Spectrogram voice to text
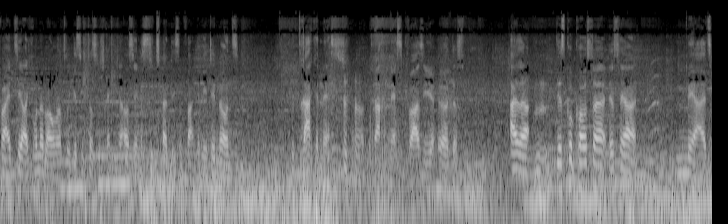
Falls ihr euch wundert, warum unsere Gesichter so schrecklich aussehen, das liegt an diesem Fahrgerät hinter uns. Drachennest. Drachennest quasi. Äh, das. Also, mh, Disco Coaster ist ja mehr als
